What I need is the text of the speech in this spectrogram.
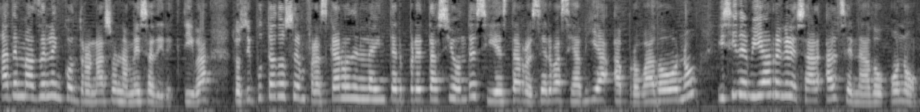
Además del encontronazo en la mesa directiva, los diputados se enfrascaron en la interpretación de si esta reserva se había aprobado o no y si debía regresar al Senado o no.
